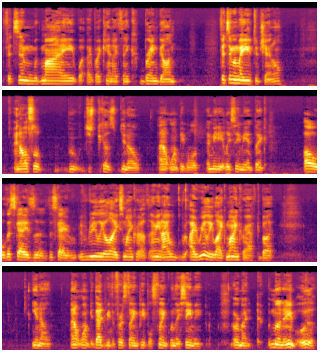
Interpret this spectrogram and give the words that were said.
fits in with my what? Why can't I think? Brain gun fits in with my YouTube channel, and also just because you know I don't want people to immediately see me and think, oh, this guy's a, this guy really likes Minecraft. I mean, I I really like Minecraft, but you know, I don't want that to be the first thing people think when they see me or my my name. Ugh,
